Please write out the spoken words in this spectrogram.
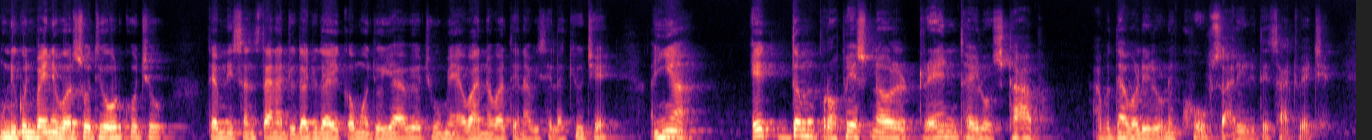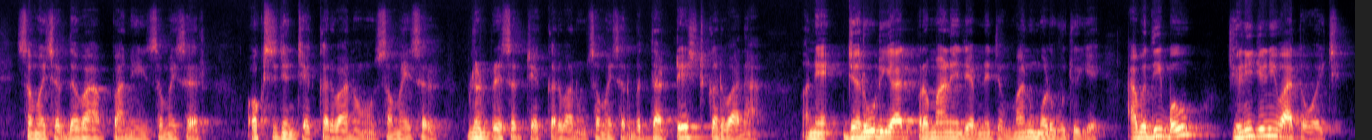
હું નિકુંજભાઈને વર્ષોથી ઓળખું છું. તેમની સંસ્થાના જુદા જુદા એકમો જોઈ આવ્યો છું. મેં અવારનવાર તેના વિશે લખ્યું છે. અહીંયા એકદમ પ્રોફેશનલ ટ્રેન થયેલો સ્ટાફ આ બધા વડીલોને ખૂબ સારી રીતે સાચવે છે. સમયસર દવા આપવાની, સમયસર ઓક્સિજન ચેક કરવાનું, સમયસર બ્લડ પ્રેશર ચેક કરવાનું, સમયસર બધા ટેસ્ટ કરવાના અને જરૂરિયાત પ્રમાણે જ એમને જમવાનું મળવું જોઈએ. આ બધી બહુ ઝીણી ઝીણી વાતો હોય છે.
